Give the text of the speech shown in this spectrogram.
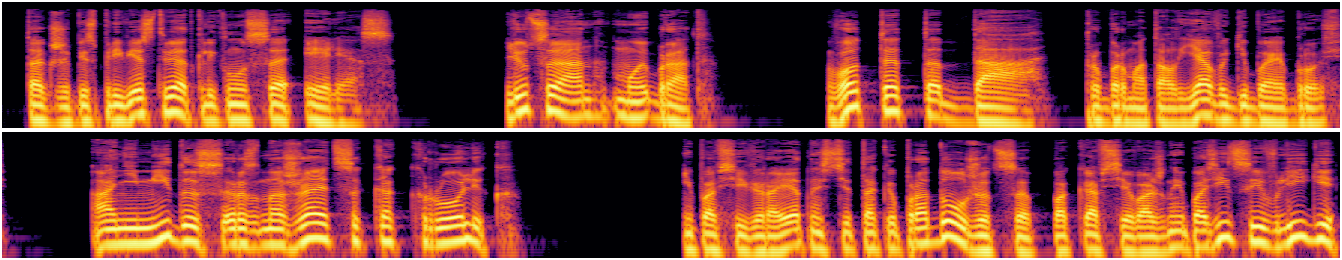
— также без приветствия откликнулся Элиас. «Люциан, мой брат». «Вот это да!» — пробормотал я, выгибая бровь. «Анимидос размножается как кролик». И, по всей вероятности, так и продолжится, пока все важные позиции в Лиге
